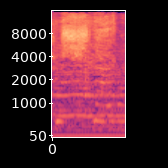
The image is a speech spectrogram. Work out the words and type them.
just let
